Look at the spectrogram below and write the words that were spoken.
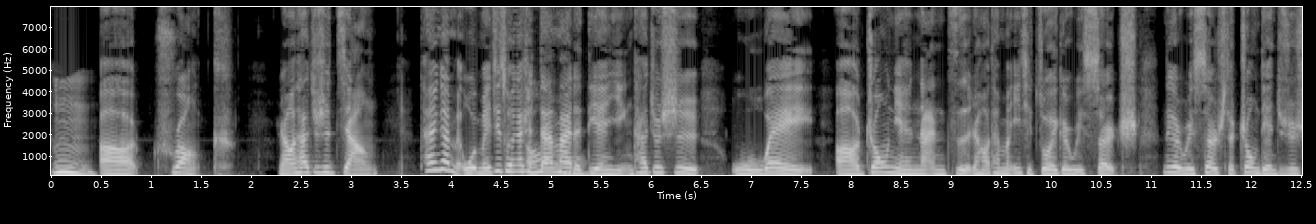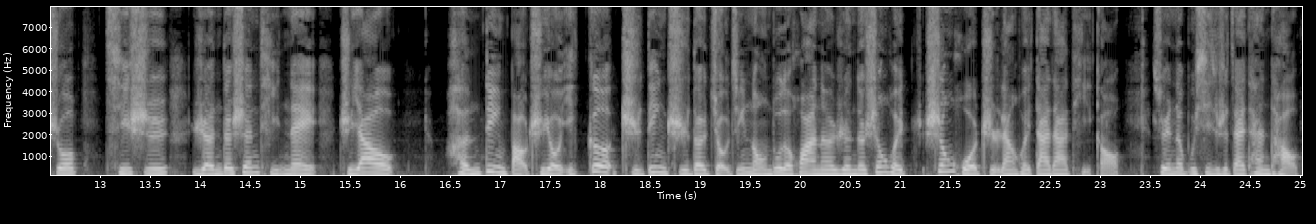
嗯呃 Trunk，然后它就是讲，它应该没我没记错，应该是丹麦的电影，它就是五位。呃，中年男子，然后他们一起做一个 research，那个 research 的重点就是说，其实人的身体内只要恒定保持有一个指定值的酒精浓度的话呢，人的生活生活质量会大大提高。所以那部戏就是在探讨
